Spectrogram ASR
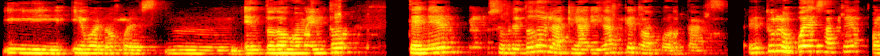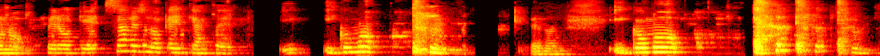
Y, y bueno, pues mm, en todo momento tener sobre todo la claridad que tú aportas. ¿eh? Tú lo puedes hacer o no, pero que sabes lo que hay que hacer. Y, y cómo, perdón, y cómo...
